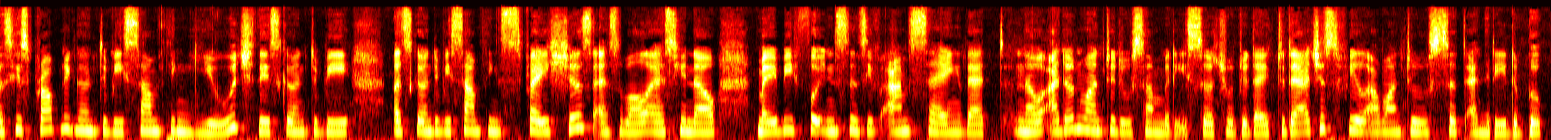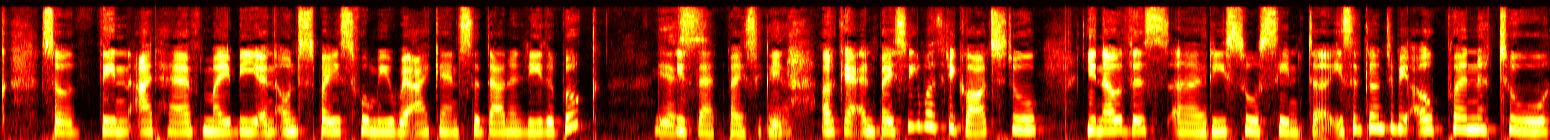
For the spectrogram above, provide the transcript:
this is probably going to be something huge. There's going to be it's going to be something spacious as well as you know maybe for instance if I'm saying that no I don't want to do some research or today today I just feel I want to sit and read a book. So then I'd have maybe an own space for me where I can sit down and read a book. Yes. Is that basically Yeah. okay? And basically, with regards to you know this uh, resource center, is it going to be open to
